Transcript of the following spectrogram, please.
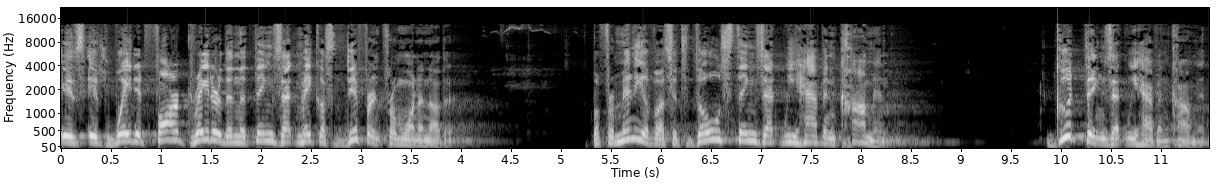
is, is weighted far greater than the things that make us different from one another. But for many of us, it's those things that we have in common, good things that we have in common,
